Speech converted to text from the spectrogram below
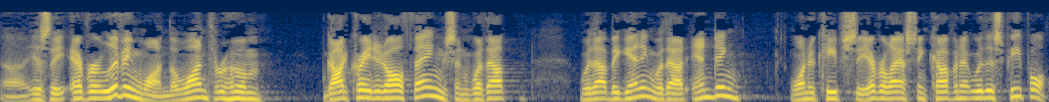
uh, is the ever living one, the one through whom God created all things, and without without beginning, without ending, one who keeps the everlasting covenant with His people.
